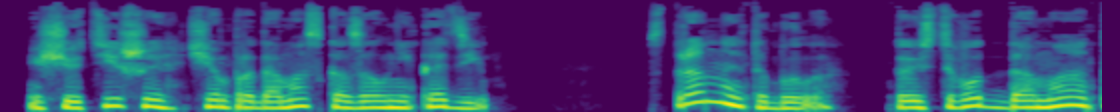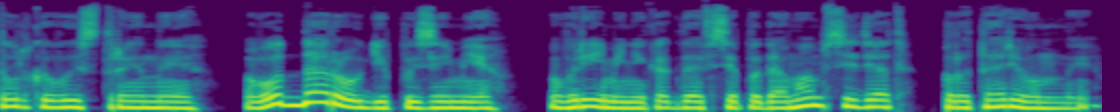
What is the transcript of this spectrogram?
— еще тише, чем про дома сказал Никодим. Странно это было. То есть вот дома только выстроенные, вот дороги по зиме, времени, когда все по домам сидят, протаренные.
